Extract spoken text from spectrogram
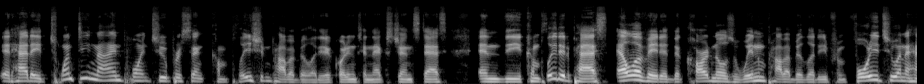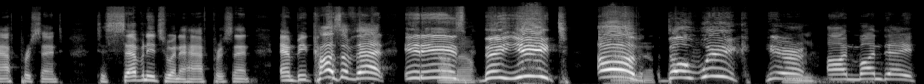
It had a 29.2% completion probability, according to Next Gen Stats. And the completed pass elevated the Cardinals' win probability from 42.5% to 72.5%. And because of that, it is oh, no. the yeet of the week here mm. on Monday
